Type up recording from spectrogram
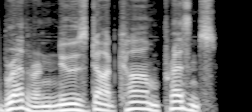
Brethrennews.com presence. presents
